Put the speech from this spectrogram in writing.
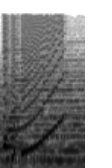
Música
